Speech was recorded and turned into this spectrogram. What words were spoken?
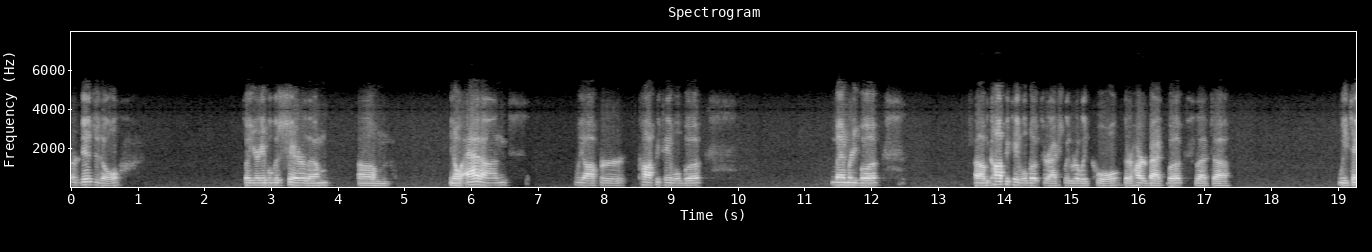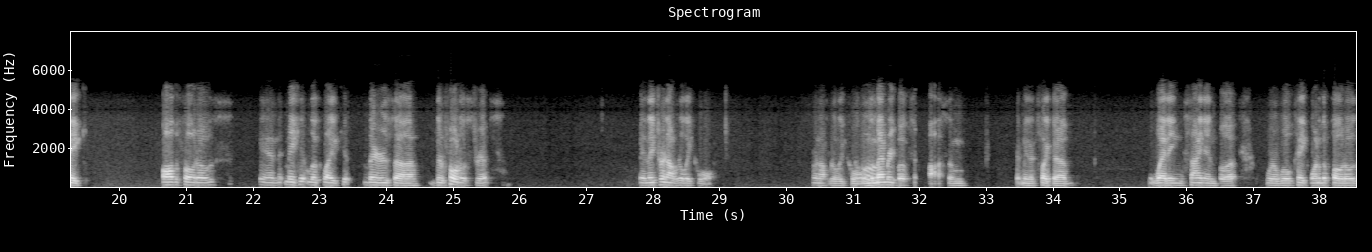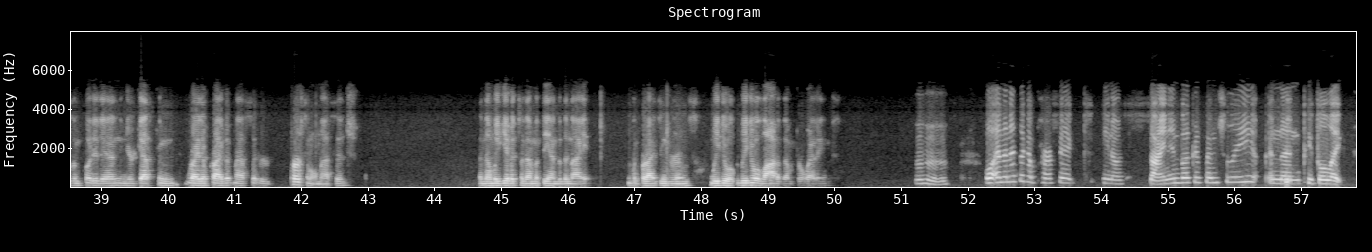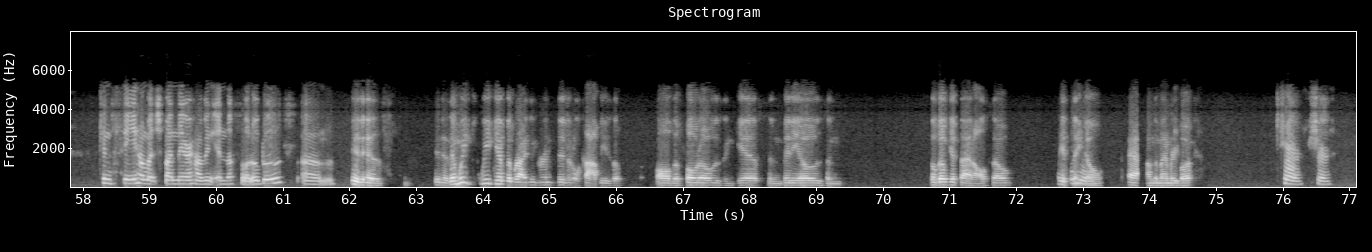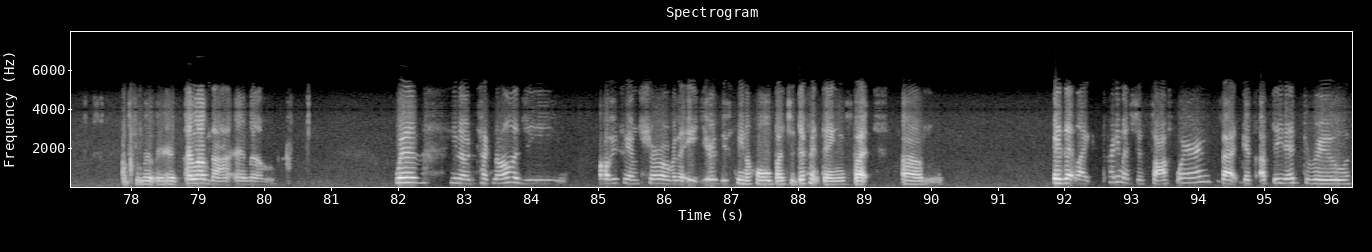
are digital, so you're able to share them. Um, you know, add-ons we offer coffee table books, memory books. Um, coffee table books are actually really cool. They're hardback books that uh, we take all the photos and make it look like there's uh, they're photo strips, and they turn out really cool. turn out really cool. cool. And the memory books are awesome. I mean, it's like a wedding sign-in book where we'll take one of the photos and put it in, and your guest can write a private message or personal message, and then we give it to them at the end of the night. The brides and grooms. We do we do a lot of them for weddings. Mhm. Well, and then it's like a perfect, you know, sign-in book essentially, and then people like can see how much fun they're having in the photo booth. Um, it is, it is, and we we give the brides and grooms digital copies of all the photos and GIFs and videos, and so they'll get that also if they mm-hmm. don't add on the memory book. Sure, sure, absolutely. I love that, and um, with you know technology obviously i'm sure over the eight years you've seen a whole bunch of different things but um is it like pretty much just software that gets updated through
